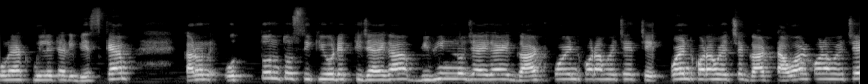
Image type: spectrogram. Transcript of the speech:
কোনো এক মিলিটারি বেস ক্যাম্প কারণ অত্যন্ত সিকিউর একটি জায়গা, বিভিন্ন জায়গায় গার্ড পয়েন্ট করা হয়েছে চেক পয়েন্ট করা হয়েছে গার্ড টাওয়ার করা হয়েছে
